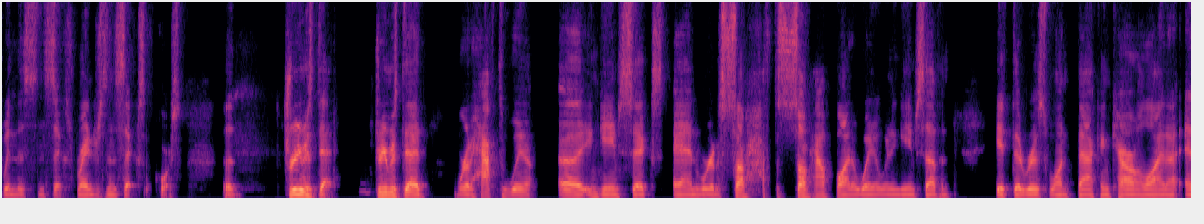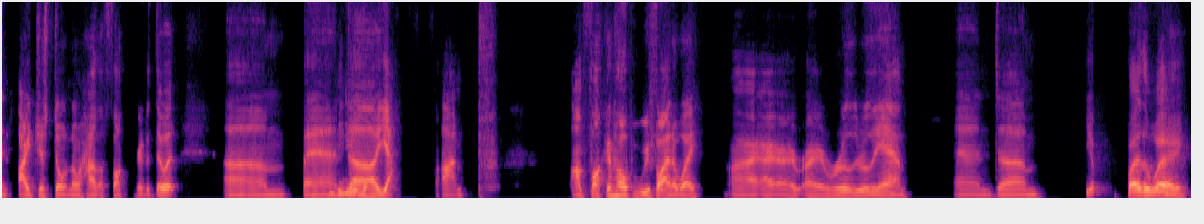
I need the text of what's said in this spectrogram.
win this in six. Rangers in six, of course. The dream is dead. Dream is dead. We're gonna have to win uh, in game six, and we're gonna some have to somehow find a way to win in game seven. if there is one back in Carolina, and I just don't know how the fuck we're gonna do it. Um, and uh, yeah, I'm I'm fucking hoping we find a way. I I, I really really am. And um, Yep. By the way,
